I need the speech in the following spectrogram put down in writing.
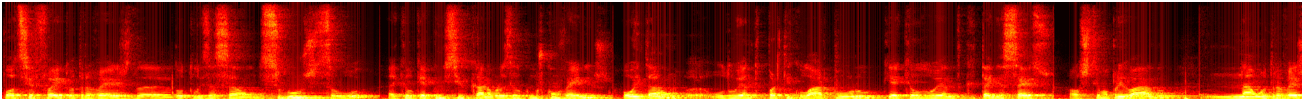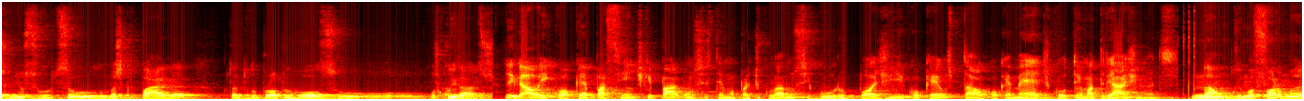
pode ser feito através da, da, utilização de seguros de saúde, aquilo que é conhecido cá no Brasil como os convênios, ou então o doente particular puro, que é aquele doente que tem acesso ao sistema privado, não através de nenhum seguro de saúde, mas que paga portanto, do próprio bolso os cuidados. Legal, e qualquer paciente que paga um sistema particular, um seguro, pode ir a qualquer hospital, qualquer médico ou tem uma triagem antes? Não, de uma forma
